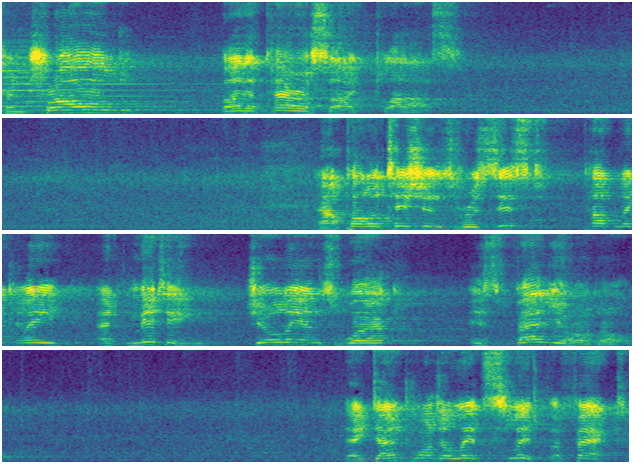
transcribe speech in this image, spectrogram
controlled by the parasite class. Our politicians resist publicly admitting Julian's work is valuable. They don't want to let slip the fact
